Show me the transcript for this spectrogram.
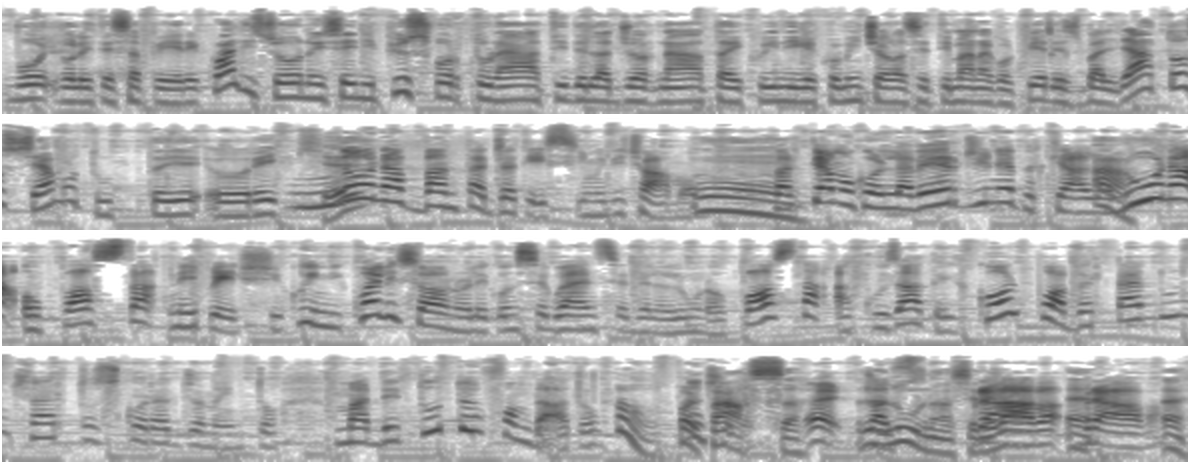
voi volete sapere quali sono i segni più sfortunati della giornata e quindi che cominciano la settimana col piede sbagliato. Siamo tutte orecchie. Non avvantaggiatissimi, diciamo. Mm. Partiamo con la Vergine perché ha la Ah. luna opposta nei pesci. Quindi, quali sono le conseguenze della luna opposta? Accusate il colpo avvertendo un certo scoraggiamento, ma del tutto infondato. Oh, poi Non ce passa. Eh, La luna se ne brava, va. Eh, brava. eh.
